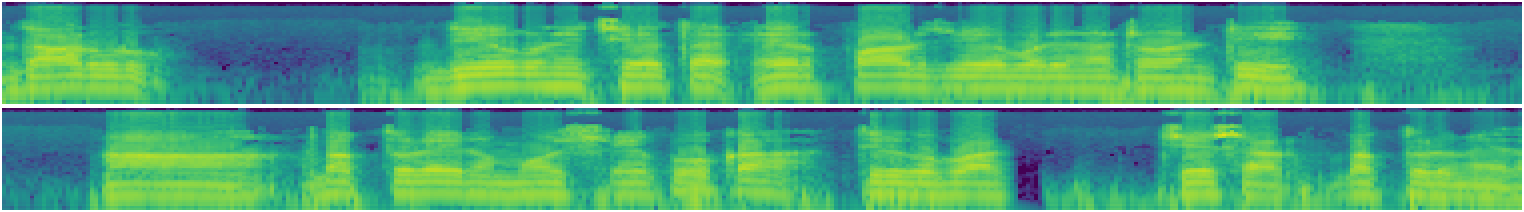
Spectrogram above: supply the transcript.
దారుడు. దేవుని చేత ఏర్పాటు చేయబడినటువంటి ఆ భక్తుడైన మోసేకు ఒక తిరుగుబాటు చేశాడు భక్తుడి మీద.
